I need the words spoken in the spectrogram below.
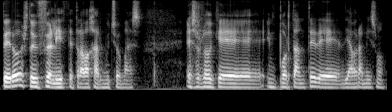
pero estoy feliz de trabajar mucho más. Eso es lo que importante de, ahora mismo.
